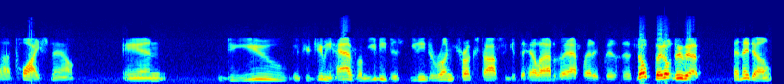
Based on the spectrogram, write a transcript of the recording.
uh, twice now? And do you, if you're Jimmy Haslam, you need to you need to run truck stops and get the hell out of the athletic business. Nope, they don't do that. And they don't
